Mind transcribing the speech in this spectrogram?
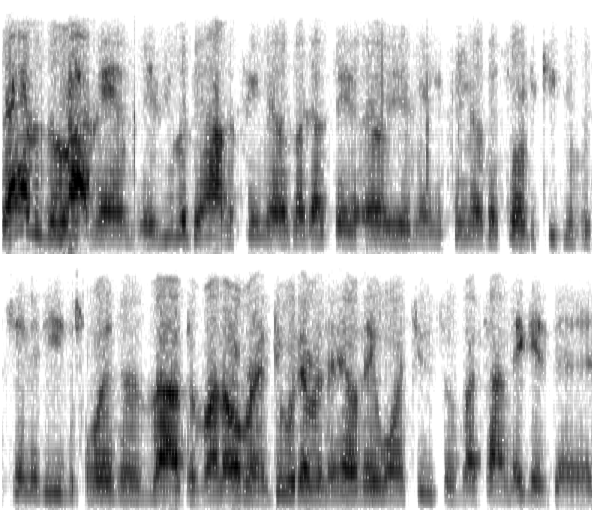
that happens a lot, man. If you look at how the females, like I said earlier, man, the females are told to keep your virginity. The boys are allowed to run over and do whatever the hell they want to. So by the time they get to,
